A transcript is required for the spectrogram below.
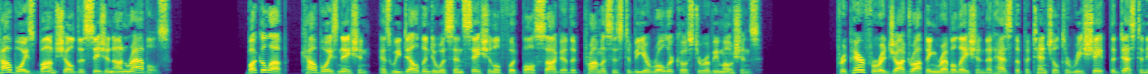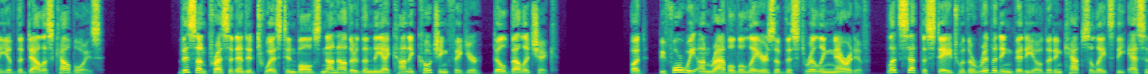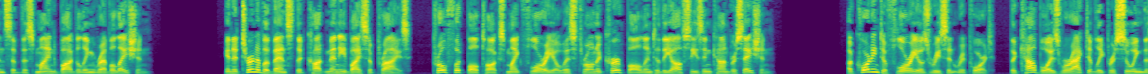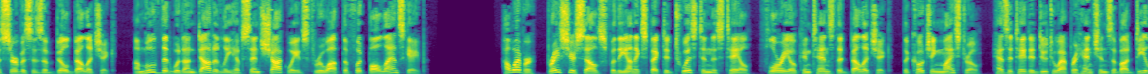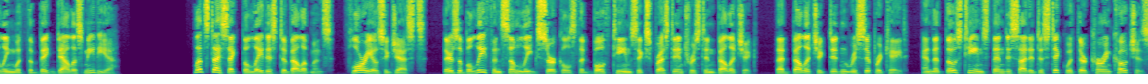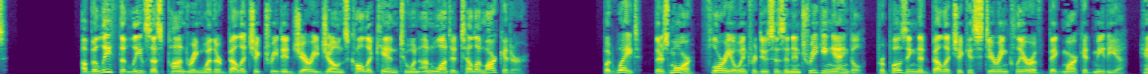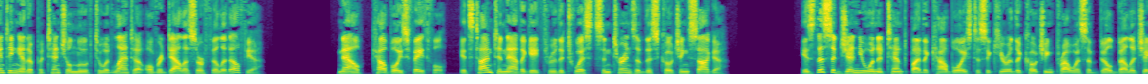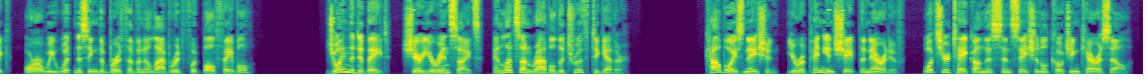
Cowboys' bombshell decision unravels. Buckle up, Cowboys Nation, as we delve into a sensational football saga that promises to be a rollercoaster of emotions. Prepare for a jaw dropping revelation that has the potential to reshape the destiny of the Dallas Cowboys. This unprecedented twist involves none other than the iconic coaching figure, Bill Belichick. But, before we unravel the layers of this thrilling narrative, let's set the stage with a riveting video that encapsulates the essence of this mind boggling revelation. In a turn of events that caught many by surprise, Pro Football Talk's Mike Florio has thrown a curveball into the offseason conversation. According to Florio's recent report, the Cowboys were actively pursuing the services of Bill Belichick, a move that would undoubtedly have sent shockwaves throughout the football landscape. However, brace yourselves for the unexpected twist in this tale. Florio contends that Belichick, the coaching maestro, hesitated due to apprehensions about dealing with the big Dallas media. Let's dissect the latest developments. Florio suggests there's a belief in some league circles that both teams expressed interest in Belichick, that Belichick didn't reciprocate, and that those teams then decided to stick with their current coaches. A belief that leaves us pondering whether Belichick treated Jerry Jones' call akin to an unwanted telemarketer. But wait, there's more. Florio introduces an intriguing angle, proposing that Belichick is steering clear of big market media, hinting at a potential move to Atlanta over Dallas or Philadelphia. Now, Cowboys faithful, it's time to navigate through the twists and turns of this coaching saga. Is this a genuine attempt by the Cowboys to secure the coaching prowess of Bill Belichick, or are we witnessing the birth of an elaborate football fable? Join the debate, share your insights, and let's unravel the truth together. Cowboys Nation, your opinion shaped the narrative. What's your take on this sensational coaching carousel?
